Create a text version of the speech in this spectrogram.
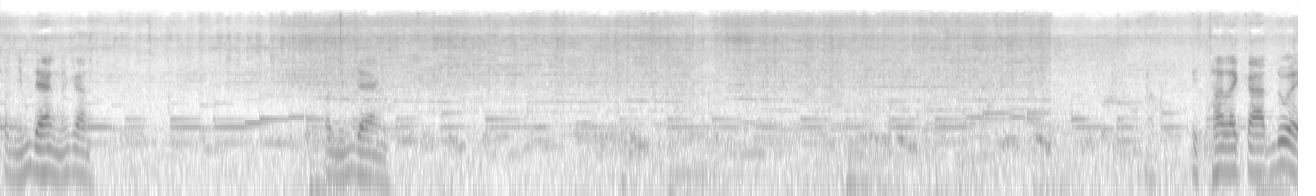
สนิมแดงเหมือนกัน สนิมแดง ปิดท้ายรายการด้วย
